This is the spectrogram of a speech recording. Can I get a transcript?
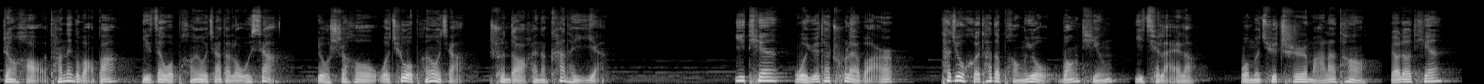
正好他那个网吧也在我朋友家的楼下，有时候我去我朋友家，顺道还能看他一眼。一天，我约他出来玩儿他就和他的朋友王婷一起来了。我们去吃麻辣烫，聊聊天。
